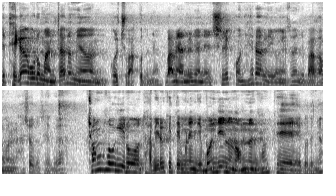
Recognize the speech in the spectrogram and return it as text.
예, 대각으로만 자르면 얼추 맞거든요. 마음에 안 들면 실리콘 헤라를 이용해서 이제 마감을 하셔도 되고요. 청소기로 다 밀었기 때문에 이제 먼지는 없는 상태거든요.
